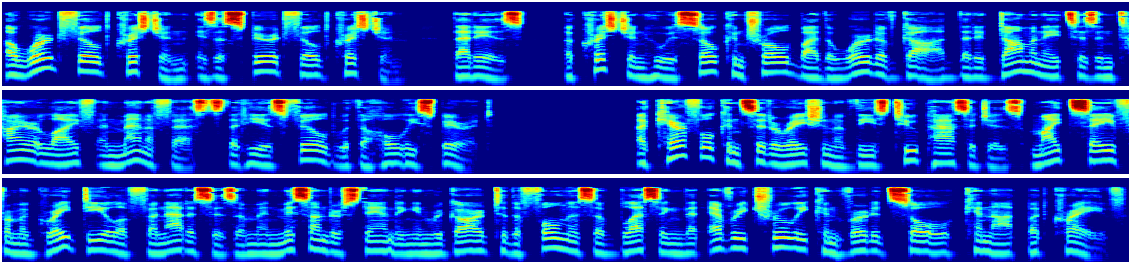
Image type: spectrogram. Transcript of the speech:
A Word-filled Christian is a Spirit-filled Christian, that is, a Christian who is so controlled by the Word of God that it dominates his entire life and manifests that he is filled with the Holy Spirit. A careful consideration of these two passages might save from a great deal of fanaticism and misunderstanding in regard to the fullness of blessing that every truly converted soul cannot but crave.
